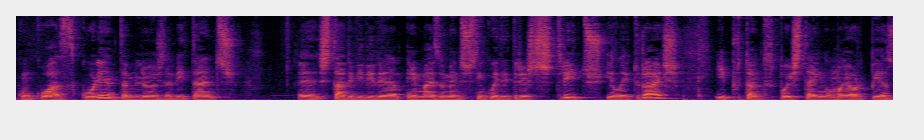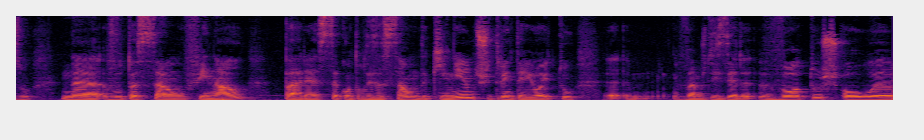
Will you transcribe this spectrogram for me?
com quase 40 milhões de habitantes, eh, está dividida em mais ou menos 53 distritos eleitorais e, portanto, depois tem um maior peso na votação final para essa contabilização de 538, eh, vamos dizer, votos ou eh,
